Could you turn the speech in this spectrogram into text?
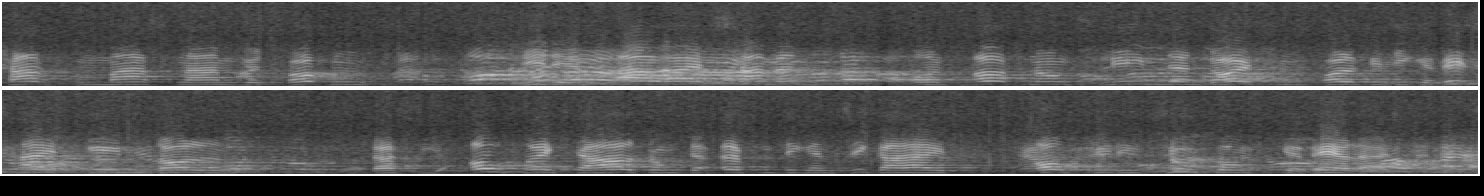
scharfen Maßnahmen getroffen, die dem arbeitsamen und ordnungsliebenden deutschen Volke die Gewissheit geben sollen, dass die Aufrechterhaltung der öffentlichen Sicherheit auch für die Zukunft gewährleistet ist.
